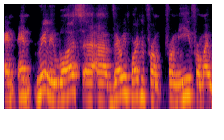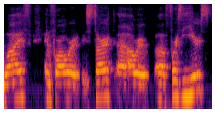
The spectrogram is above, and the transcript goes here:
and and really was uh, uh, very important for for me, for my wife, and for our start uh, our uh, first years.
